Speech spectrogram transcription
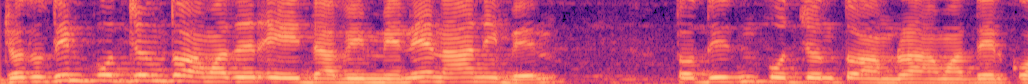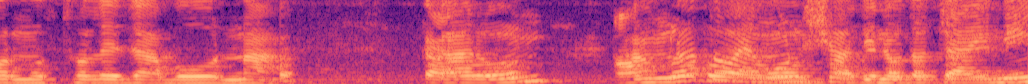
যতদিন পর্যন্ত আমাদের এই দাবি মেনে না নেবেন, ততদিন পর্যন্ত আমরা আমাদের কর্মস্থলে যাব না। কারণ আমরা তো এমন স্বাধীনতা চাইনি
